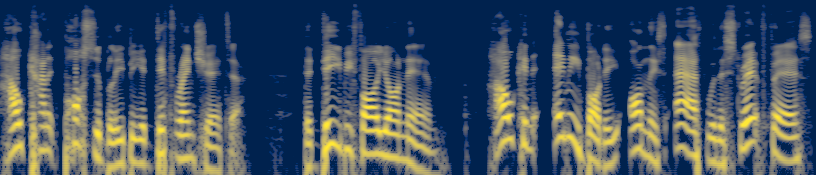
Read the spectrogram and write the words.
How can it possibly be a differentiator? The D before your name. How can anybody on this earth with a straight face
